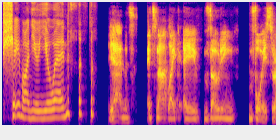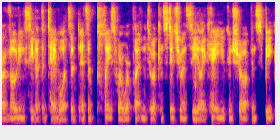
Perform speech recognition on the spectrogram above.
shame on you, UN. yeah, and it's it's not like a voting voice or a voting seat at the table. It's a it's a place where we're put into a constituency. Like, hey, you can show up and speak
